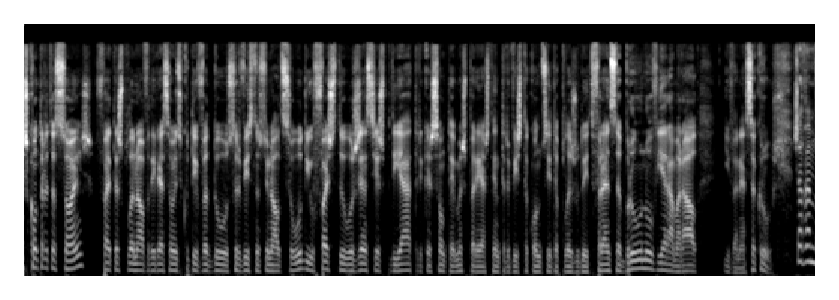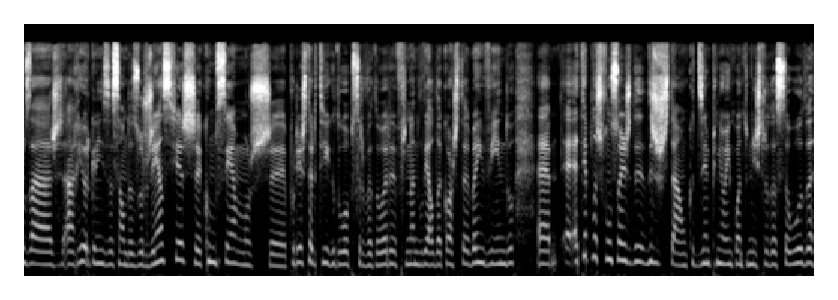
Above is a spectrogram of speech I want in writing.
As contratações feitas pela nova Direção Executiva do Serviço Nacional de Saúde e o fecho de urgências pediátricas são temas para esta entrevista conduzida pela Judite França, Bruno Vieira Amaral e Vanessa Cruz. Já vamos à, à reorganização das urgências. Comecemos eh, por este artigo do Observador. Fernando Leal da Costa, bem-vindo. Eh, até pelas funções de, de, gestão que desempenhou enquanto Ministro da Saúde,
